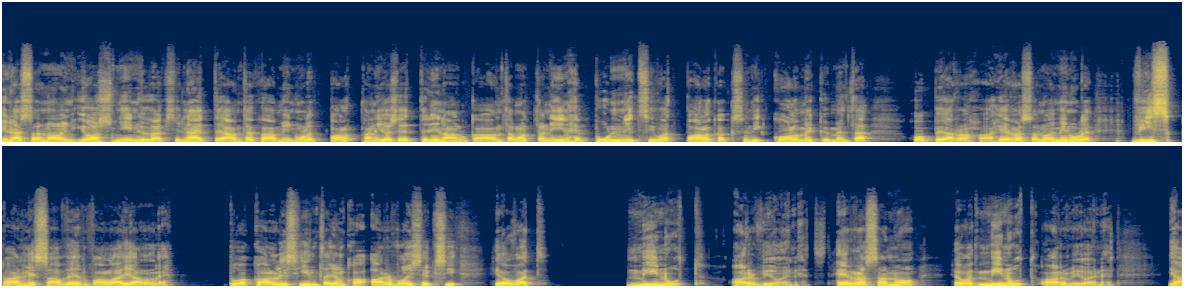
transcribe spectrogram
Minä sanoin, jos niin hyväksi näette, antakaa minulle palkkani, jos ette, niin alkaa antamatta. Niin he punnitsivat palkakseni 30 hopearahaa. Herra sanoi minulle, viskaa ne saven valajalle. Tuo kallis hinta, jonka arvoiseksi he ovat minut arvioineet. Herra sanoo, he ovat minut arvioineet. Ja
